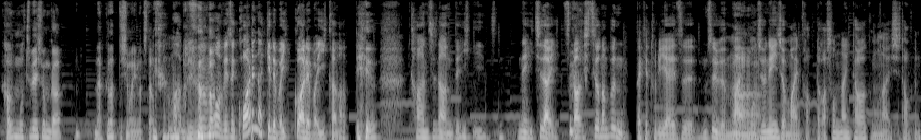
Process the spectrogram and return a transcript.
買うモチベーションがなくなってしまいました。まあ自分も別に壊れなければ1個あればいいかなっていう感じなんで、いいね、1台使う 必要な分だけとりあえず、ずいぶん前、もう10年以上前に買ったからそんなに高くもないし、多分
